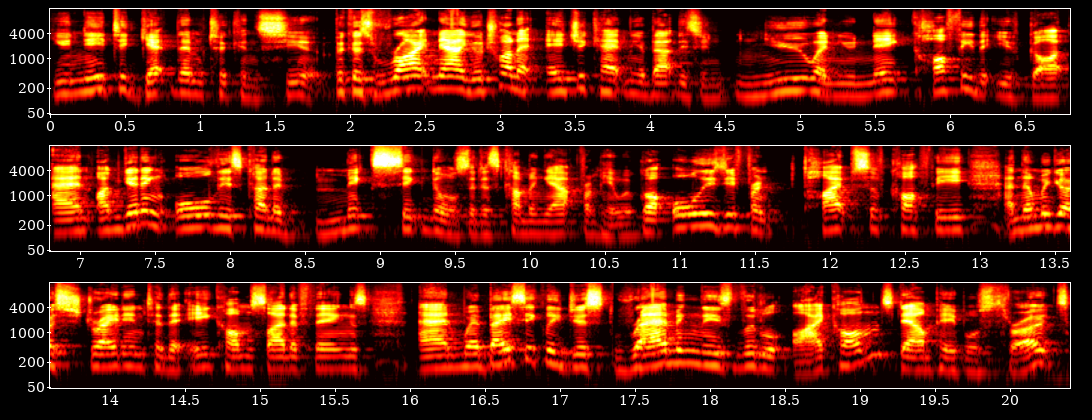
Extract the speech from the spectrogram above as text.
you need to get them to consume. Because right now you're trying to educate me about this new and unique coffee that you've got. And I'm getting all this kind of mixed signals that is coming out from here. We've got all these different types of coffee. And then we go straight into the e-com side of things. And we're basically just ramming these little icons down people's throats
